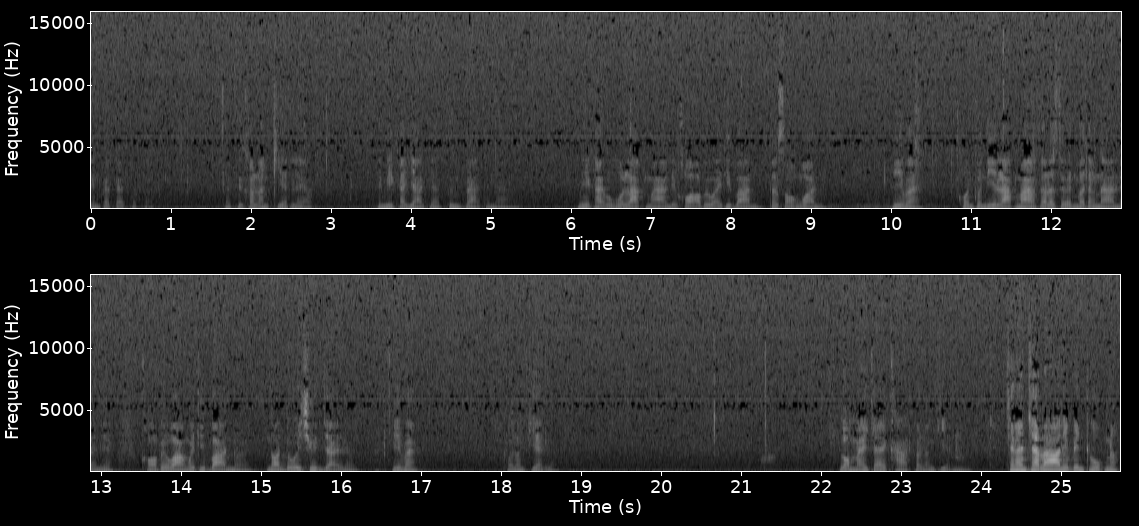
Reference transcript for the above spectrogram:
กันแป๊บๆก็คือเขาลังเกียจแล้วไม่มีใครอยากจะพึงปรารถนา มีใครบอกว่ารักมากเดี๋ยวขอเอาไปไว้ที่บ้านตั้งสองวันมีไหมคนคนนี้รักมากสารเสริญมาตั้งนานแล้วเนี่ย ขอไปวางไว้ที่บ้านหน่อย นอนโดยชื่นใจเลยมีไหมก็รังเกียจแล้วลมหายใจขาดก็รังเกียจฉะนั้นชาราเนี่ยเป็นทุกข์เนาะ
